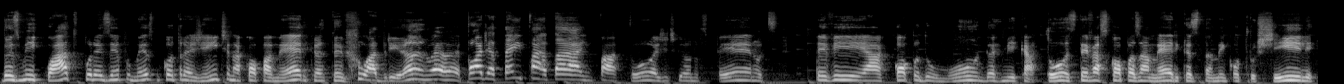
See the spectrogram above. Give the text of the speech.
2004, por exemplo, mesmo contra a gente na Copa América, teve o Adriano, é, é, pode até empatar, empatou, a gente ganhou nos pênaltis. Teve a Copa do Mundo 2014, teve as Copas Américas também contra o Chile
